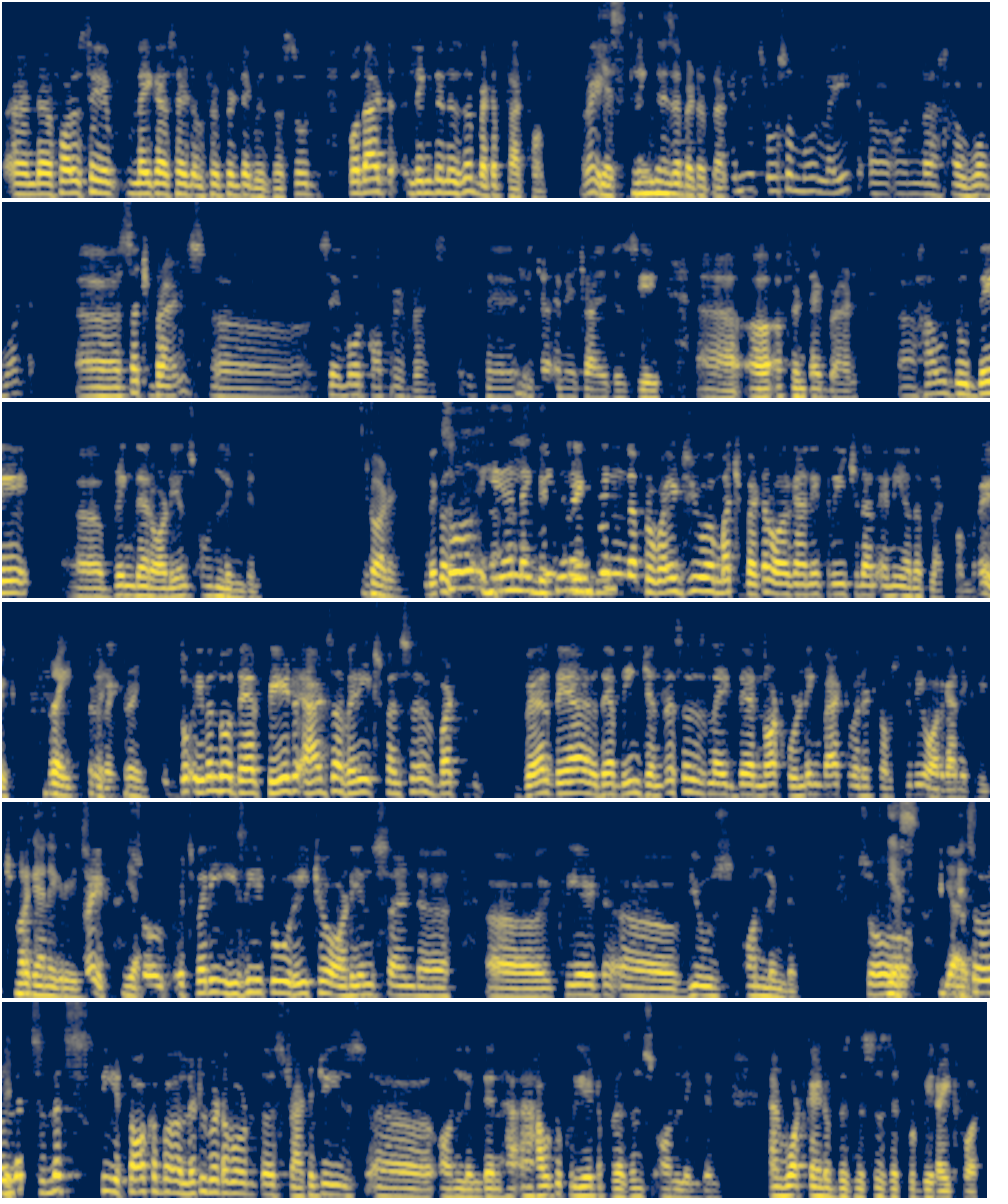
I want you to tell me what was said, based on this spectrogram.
and uh, for say like i said a fin- fintech business so for that linkedin is a better platform right yes linkedin is a better platform. can you throw some more light uh, on uh, what uh, such brands, uh, say more corporate brands, right? say an HR agency, uh, a fintech brand, uh, how do they uh, bring their audience on LinkedIn? Got it. Because so here, like before, LinkedIn I... provides you a much better organic reach than any other platform, right? Right, right, right. right. Though even though their paid ads are very expensive, but where they are they are being generous is like they're not holding back when it comes to the organic reach organic reach right yeah so it's very easy to reach your audience and uh, uh, create uh, views on linkedin so yes yeah so let's let's speak, talk about a little bit about the strategies uh, on linkedin how to create a presence on linkedin and what kind of businesses it would be right for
